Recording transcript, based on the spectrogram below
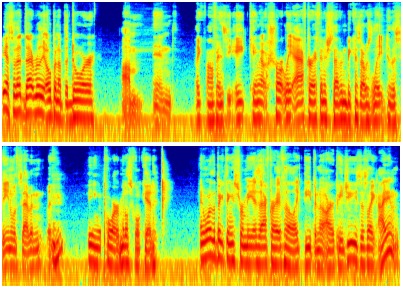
Yeah, so that that really opened up the door, um, and like Final Fantasy VIII came out shortly after I finished seven because I was late to the scene with seven with Mhm. being a poor middle school kid. And one of the big things for me is after I fell like deep into RPGs is like I didn't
